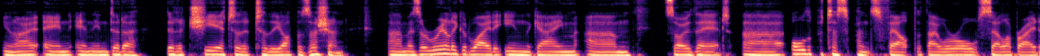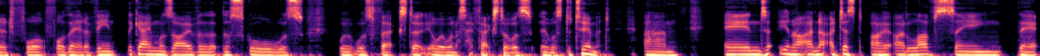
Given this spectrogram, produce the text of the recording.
you know, and and then did a did a cheer to to the opposition. Um, as a really good way to end the game. Um, so that uh, all the participants felt that they were all celebrated for, for that event. The game was over, that the score was was fixed. Uh, when I say fixed, it was it was determined. Um, and you know, I, I just I, I, love seeing that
